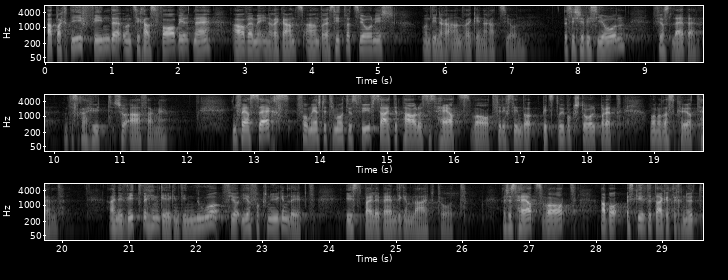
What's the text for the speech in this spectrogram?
attraktiv finden und sich als Vorbild nehmen, auch wenn man in einer ganz anderen Situation ist und in einer anderen Generation. Das ist eine Vision fürs Leben und das kann heute schon anfangen. In Vers 6 vom 1. Timotheus 5 sagt Paulus ein Herzwort. Vielleicht sind wir ein bisschen drüber gestolpert, wo wir das gehört haben. Eine Witwe hingegen, die nur für ihr Vergnügen lebt, ist bei lebendigem Leib tot. Es ist ein Herzwort, aber es gilt eigentlich nicht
